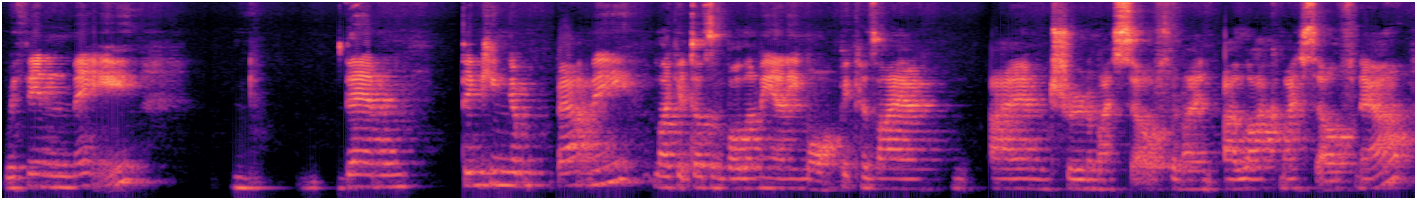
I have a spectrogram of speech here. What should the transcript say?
within me, then thinking about me like it doesn't bother me anymore because I I am true to myself and I, I like myself now.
